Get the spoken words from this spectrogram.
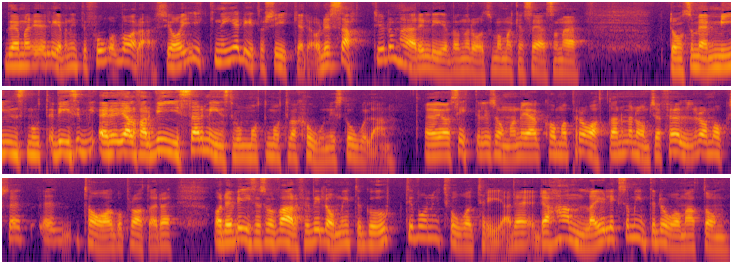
där eleverna inte får vara. Så jag gick ner dit och kikade och det satt ju de här eleverna då som man kan säga som är de som är minst, mot, eller i alla fall visar minst mot motivation i skolan. Eh, jag sitter liksom och när jag kom och pratade med dem så jag följde dem också ett, ett tag och pratade. Och det visar sig varför vill de inte gå upp till våning två och tre? Det, det handlar ju liksom inte då om att de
